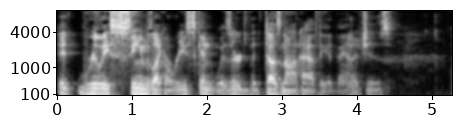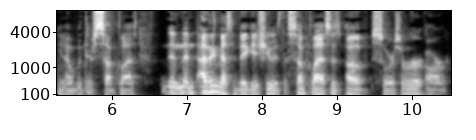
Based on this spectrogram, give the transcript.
It really seems like a reskinned wizard that does not have the advantages, you know, with their subclass. And then I think that's the big issue is the subclasses of sorcerer are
